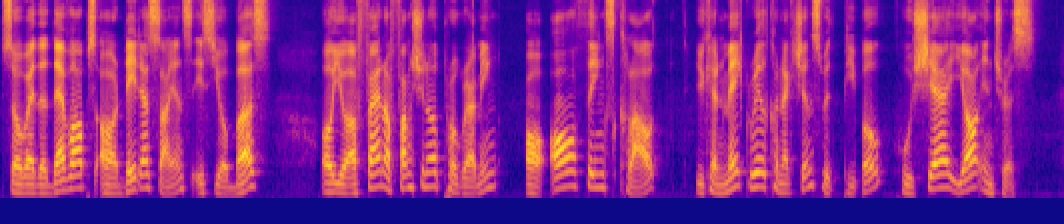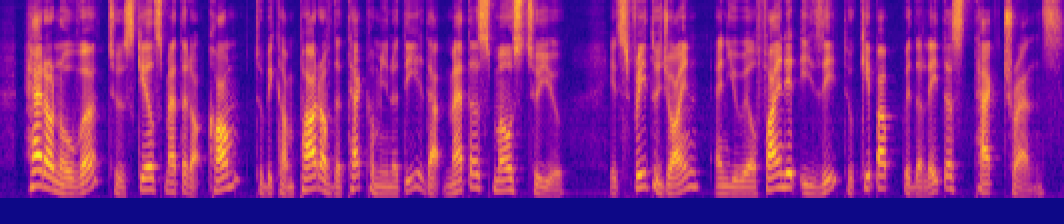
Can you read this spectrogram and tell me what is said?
So, whether DevOps or data science is your buzz, or you're a fan of functional programming or all things cloud, you can make real connections with people who share your interests. Head on over to skillsmatter.com to become part of the tech community that matters most to you. It's free to join, and you will find it easy to keep up with the latest tech trends.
